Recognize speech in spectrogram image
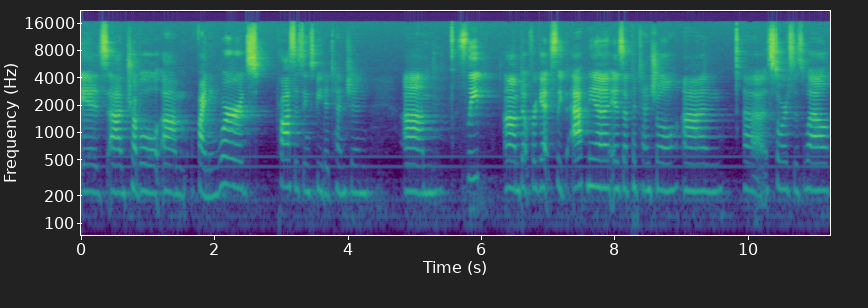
is uh, trouble um, finding words, processing speed, attention. Um, sleep, um, don't forget, sleep apnea is a potential uh, source as well.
